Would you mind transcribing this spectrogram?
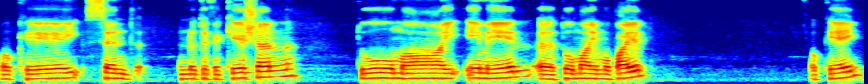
Okay send notification to my email uh, to my mobile. Okay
